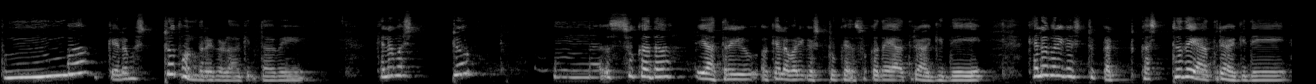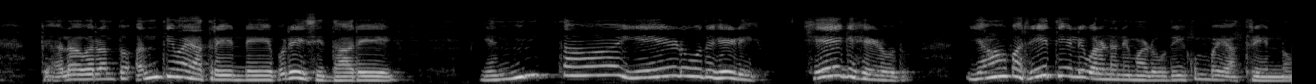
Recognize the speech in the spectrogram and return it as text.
ತುಂಬ ಕೆಲವಷ್ಟು ತೊಂದರೆಗಳಾಗಿದ್ದಾವೆ. ಕೆಲವಷ್ಟು ಸುಖದ ಯಾತ್ರೆಯು, ಕೆಲವರಿಗಷ್ಟು ಕೆ, ಸುಖದ ಯಾತ್ರೆ ಆಗಿದೆ. ಕೆಲವರಿಗಷ್ಟು ಕಟ್, ಕಷ್ಟದ ಯಾತ್ರೆ ಆಗಿದೆ. ಕೆಲವರಂತೂ ಅಂತಿಮ ಯಾತ್ರೆಯನ್ನೇ ಪೂರೈಸಿದ್ದಾರೆ. ಎಂಥ ಹೇಳುವುದು ಹೇಳಿ, ಹೇಗೆ ಹೇಳುವುದು? ಯಾವ ರೀತಿಯಲ್ಲಿ ವರ್ಣನೆ ಮಾಡುವುದು ಈ ಕುಂಭಯಾತ್ರೆಯನ್ನು?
